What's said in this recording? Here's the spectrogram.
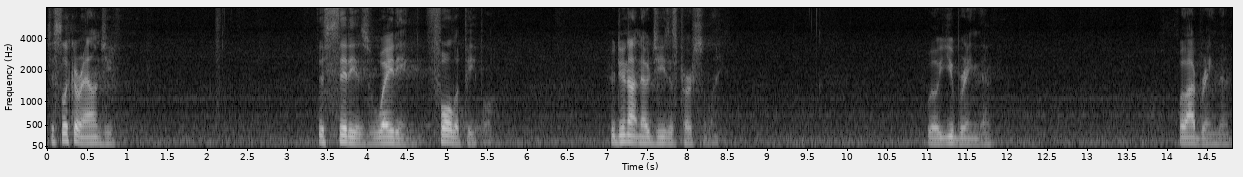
Just look around you. This city is waiting full of people who do not know Jesus personally. Will you bring them? Will I bring them?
